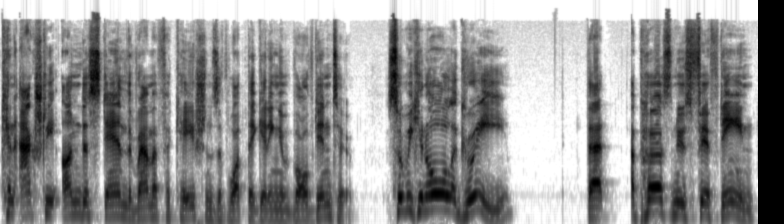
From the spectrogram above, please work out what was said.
can actually understand the ramifications of what they're getting involved into. So we can all agree that a person who's 15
